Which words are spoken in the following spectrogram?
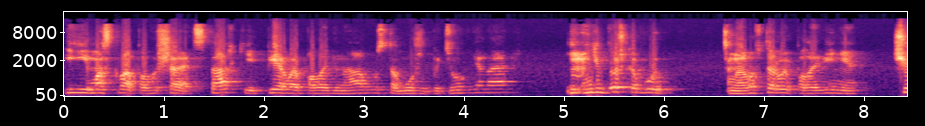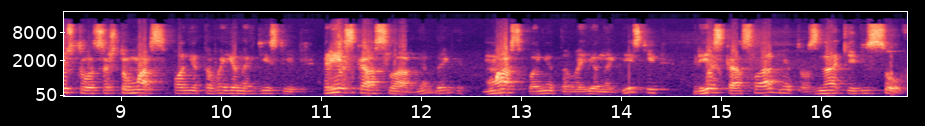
и Москва повышает ставки, первая половина августа может быть огненная, немножко будет во второй половине чувствоваться, что Марс, планета военных действий, резко ослабнет, да, Марс, планета военных действий, резко ослабнет в знаке весов,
